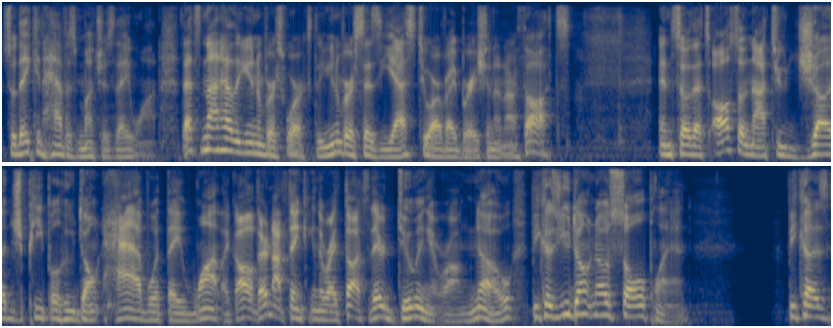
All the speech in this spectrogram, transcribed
so they can have as much as they want. That's not how the universe works. The universe says yes to our vibration and our thoughts. And so that's also not to judge people who don't have what they want. Like, oh, they're not thinking the right thoughts. They're doing it wrong. No, because you don't know soul plan. Because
